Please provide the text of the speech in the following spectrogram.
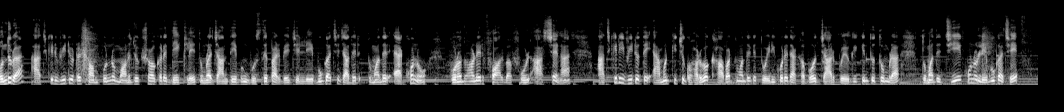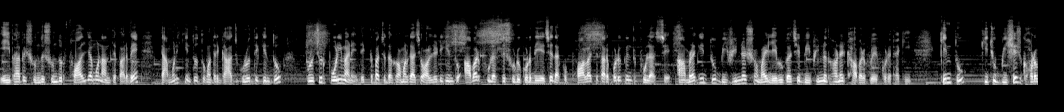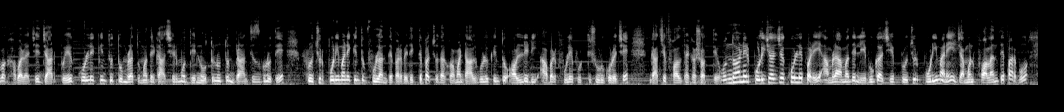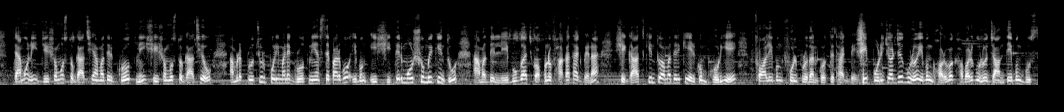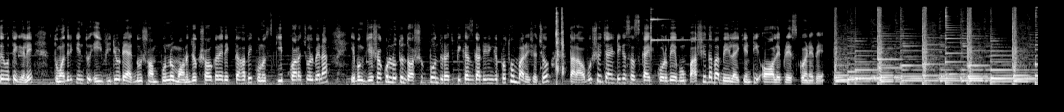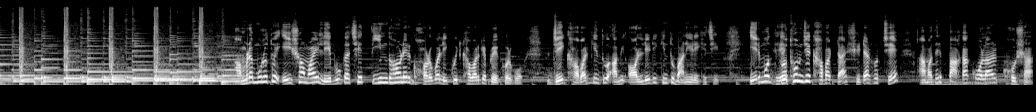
বন্ধুরা, আজকের ভিডিওটা সম্পূর্ণ মনোযোগ সহকারে দেখলে তোমরা জানতে এবং বুঝতে পারবে যে লেবু গাছে যাদের তোমাদের এখনও কোনো ধরনের ফল বা ফুল আসছে না, আজকের এই ভিডিওতে এমন কিছু ঘরোয়া খাবার তোমাদেরকে তৈরি করে দেখাবো, যার প্রয়োগে কিন্তু তোমরা তোমাদের যে কোনো লেবু গাছে এইভাবে সুন্দর সুন্দর ফল যেমন আনতে পারবে, তেমনই কিন্তু তোমাদের গাছগুলোতে কিন্তু প্রচুর পরিমাণে, দেখতে পাচ্ছ? দেখো, আমার গাছে অলরেডি কিন্তু আবার ফুল আসতে শুরু করে দিয়েছে, দেখো, ফল আছে, তারপরেও কিন্তু ফুল আসছে। আমরা কিন্তু বিভিন্ন সময় লেবু গাছে বিভিন্ন ধরনের খাবার প্রয়োগ করে থাকি। কিন্তু किंतु কিছু বিশেষ ঘরোয়া খাবার আছে যার প্রয়োগ করলে কিন্তু তোমরা তোমাদের গাছের মধ্যে নতুন নতুন ব্রাঞ্চেসগুলোতে প্রচুর পরিমাণে কিন্তু ফুল আনতে পারবে। দেখতে পাচ্ছ, দেখো আমার ডালগুলো কিন্তু অলরেডি আবার ফুলে ফুটতে শুরু করেছে, গাছে ফল থাকা সত্ত্বেও। কোন ধরনের পরিচর্যা করলে পরে, আমরা আমাদের লেবু গাছে প্রচুর পরিমাণে যেমন ফল আনতে পারব তেমনই যে সমস্ত গাছে আমাদের গ্রোথ নেই, সেই সমস্ত গাছেও আমরা প্রচুর পরিমাণে গ্রোথ নিয়ে আসতে পারব এবং এই শীতের মরশুমে কিন্তু আমাদের লেবু গাছ কখনো ফাঁকা থাকবে না, সে গাছ কিন্তু আমাদেরকে এরকম ভরিয়ে ফল এবং ফুল প্রদান করতে থাকবে। সেই পরিচর্যাগুলো এবং ঘরোয়া খাবারগুলো জানতে এবং বুঝতে হতে গেলে তোমাদের কিন্তু এই ভিডিওটা একদম সম্পূর্ণ মনোযোগ সহকারে দেখতে হবে, কোনো স্কিপ করা চলবে না। এবং যে সকল নতুন দর্শক বন্ধুরা পিকাস গার্ডেনিংয়ে প্রথমবার এসেছ, তারা অবশ্যই চ্যানেলটিকে সাবস্ক্রাইব করবে এবং পাশে দেওয়া বেল আইকনটি অলে প্রেস করে নেবে। আমরা মূলত এই সময় লেবু গাছে তিন ধরনের ঘরোয়া লিকুইড খাবারকে প্রয়োগ করব। যেই খাবার কিন্তু আমি অলরেডি কিন্তু বানিয়ে রেখেছি। এর মধ্যে প্রথম যে খাবারটা সেটার হচ্ছে আমাদের পাকা কলার খোসা।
